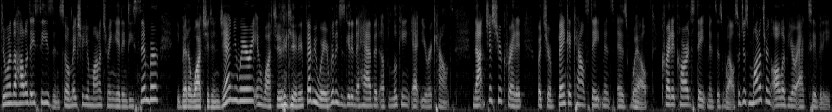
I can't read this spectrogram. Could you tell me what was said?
during the holiday season. So make sure you're monitoring it in December. You better watch it in January and watch it again in February and really just get in the habit of looking at your accounts, not just your credit, but your bank account statements as well, credit card statements as well. So just monitoring all of your activity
